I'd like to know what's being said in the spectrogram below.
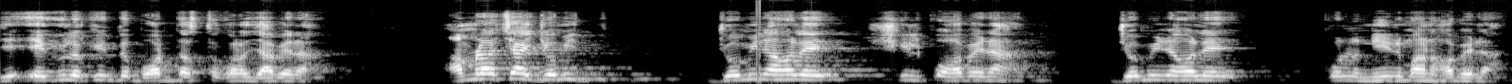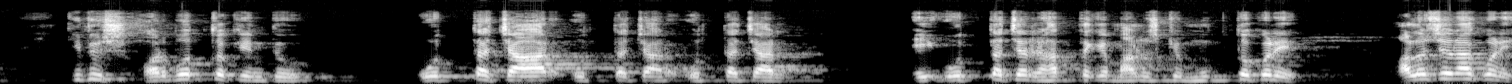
যে এগুলো কিন্তু বরদাস্ত করা যাবে না। আমরা চাই জমি জমি না হলে শিল্প হবে না, জমি না হলে কোনো নির্মাণ হবে না। কিন্তু সর্বত্র কিন্তু অত্যাচার অত্যাচার অত্যাচার, এই অত্যাচারের হাত থেকে মানুষকে মুক্ত করে, আলোচনা করে,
